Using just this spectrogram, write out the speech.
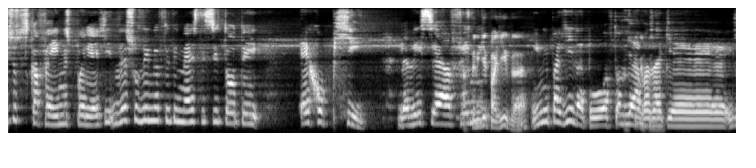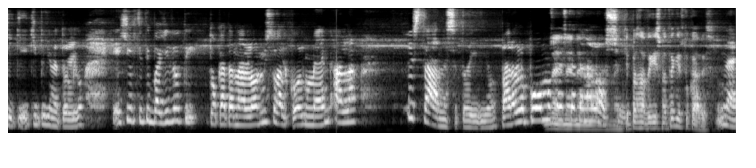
ίσως της καφεΐνης που περιέχει, δεν σου δίνει αυτή την αίσθηση το ότι έχω πιει. Δηλαδή σε αφήνει. Αυτή είναι και παγίδα, ε. Είναι η παγίδα του, αυτό διάβαζα είναι και, και, και εκεί πήγαινε το λίγο. Έχει αυτή την παγίδα ότι το καταναλώνεις το αλκοόλ μεν, αλλά δεν αισθάνεσαι το ίδιο. Παρόλο που όμως το έχεις καταναλώσει. Και πας να οδηγήσει μετά και στο κάρι. Ναι.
